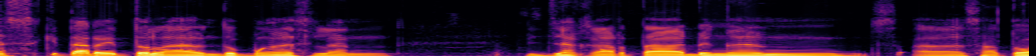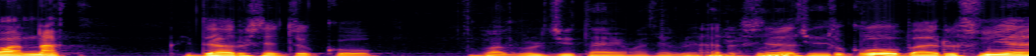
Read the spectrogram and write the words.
sekitar itulah untuk penghasilan di Jakarta dengan eh, satu anak itu harusnya cukup 40 juta ya Mas berarti. harusnya juta. cukup harusnya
